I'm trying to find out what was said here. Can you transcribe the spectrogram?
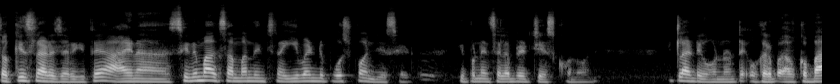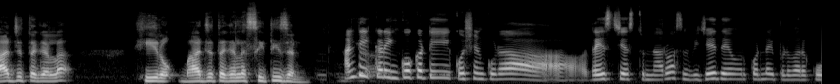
తొక్కిసలాట జరిగితే ఆయన సినిమాకి సంబంధించిన ఈవెంట్ని పోస్ట్పోన్ చేశాడు. ఇప్పుడు నేను సెలబ్రేట్ చేసుకోను అని. ఇట్లాంటివి కొన్ని ఉంటాయి. ఒక ఒక బాధ్యత గల హీరో బాధ్యత గల సిటిజన్ అంటే ఇక్కడ ఇంకొకటి క్వశ్చన్ కూడా రేస్ చేస్తున్నారు. అసలు విజయ్ దేవరకొండ ఇప్పటి వరకు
